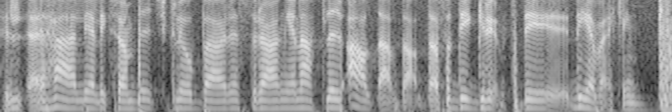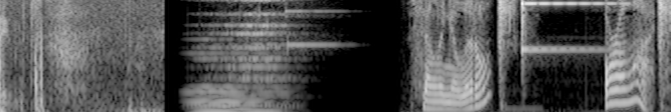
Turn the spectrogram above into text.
eh, härliga liksom beachklubbar, restauranger, nattliv, allt, allt, allt. Alltså det är grymt. Det, det är verkligen grymt. Selling a little or a lot?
